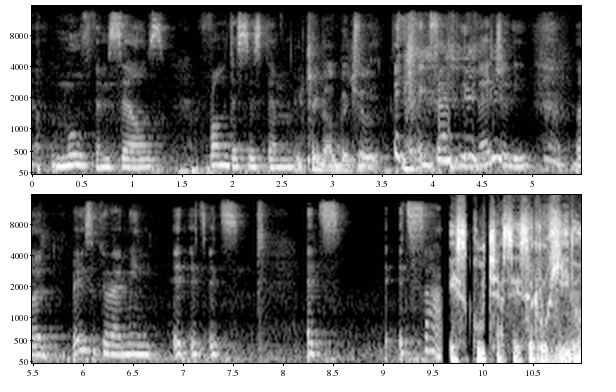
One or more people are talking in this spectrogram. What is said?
move themselves from the system. You checked out virtually. To, exactly, virtually. But basically, I mean, it, it, it's, it's, it's sad. Escuchas ese rugido.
